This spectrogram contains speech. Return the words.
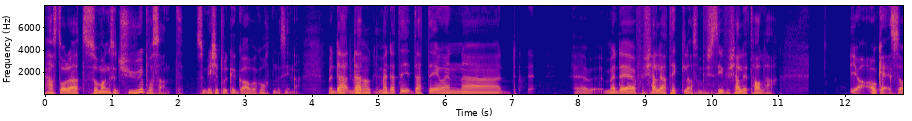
her står det at så mange som 20 som ikke bruker gavekortene sine. Men, det, det, Ah, okay. men dette, dette er jo en uh, eh, Men det er forskjellige artikler som sier forskjellige tall her. Ja, ok, så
